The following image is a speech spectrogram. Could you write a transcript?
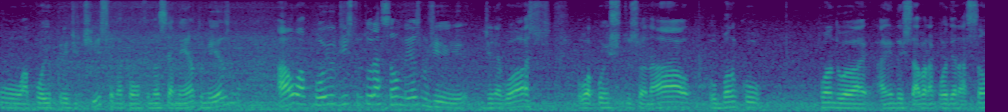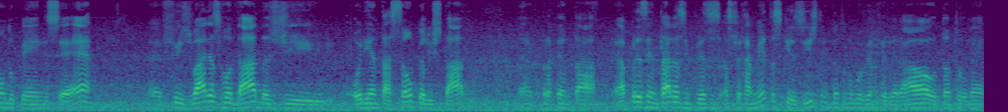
o apoio creditício, né, com o financiamento mesmo, ao apoio de estruturação mesmo de, de negócios, o apoio institucional. O banco, quando ainda estava na coordenação do PNCE, é, fez várias rodadas de orientação pelo Estado né, para tentar apresentar às empresas as ferramentas que existem, tanto no governo federal, tanto né,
